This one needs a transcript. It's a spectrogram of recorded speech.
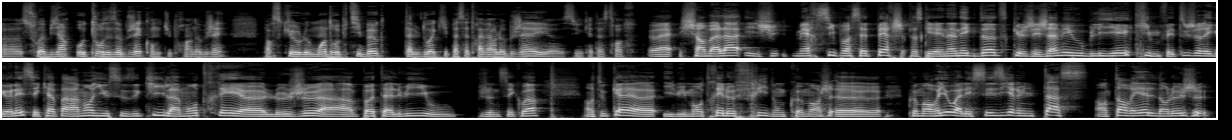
euh, soient bien autour des objets quand tu prends un objet. Parce que le moindre petit bug, t'as le doigt qui passe à travers l'objet et euh, c'est une catastrophe. Ouais, Shambhala, je... merci pour cette perche, parce qu'il y a une anecdote que j'ai jamais oubliée qui me fait toujours rigoler, c'est qu'apparemment Yu Suzuki, il a montré euh, le jeu à un pote à lui ou je ne sais quoi. En tout cas, euh, il lui montrait le free, donc comment, euh, comment Ryo allait saisir une tasse en temps réel dans le jeu.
